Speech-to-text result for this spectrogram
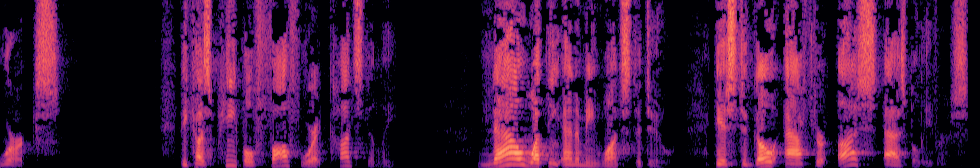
works because people fall for it constantly. Now, what the enemy wants to do is to go after us as believers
